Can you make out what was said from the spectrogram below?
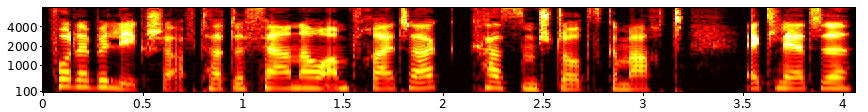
Vor der Belegschaft hatte Fernau am Freitag Kassensturz gemacht, erklärte,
